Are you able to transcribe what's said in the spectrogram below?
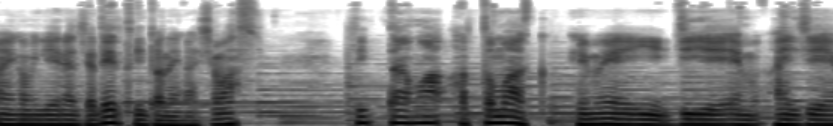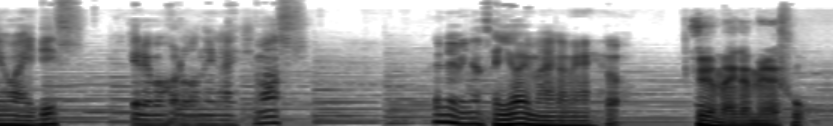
前飲みゲーラジオでツイートお願いします。Twitter は、アットマーク、MEGAMIJAY です。よければフォローお願いします。それでは皆さん、良い前髪ライフを。良い前髪ライフを。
